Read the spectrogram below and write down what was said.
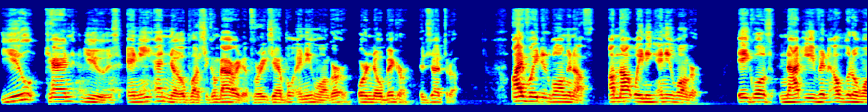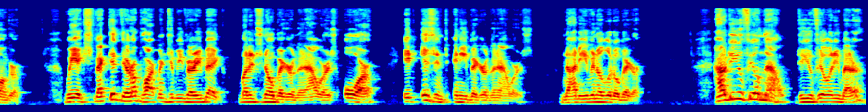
You can use any and no plus a comparative. For example, any longer or no bigger, etc. I've waited long enough. I'm not waiting any longer. Equals not even a little longer. We expected their apartment to be very big, but it's no bigger than ours, or it isn't any bigger than ours. Not even a little bigger. How do you feel now? Do you feel any better?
